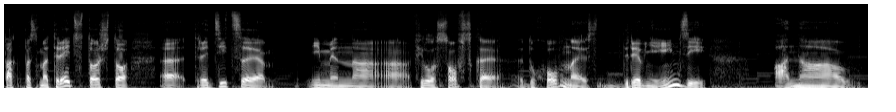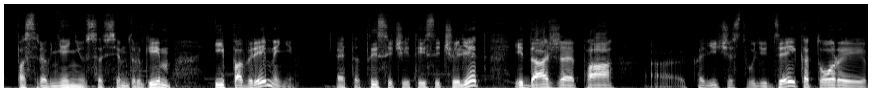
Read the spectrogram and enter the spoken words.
так посмотреть, то, что э, традиция именно э, философская, духовная Древней Индии, она по сравнению со всем другим и по времени, это тысячи и тысячи лет, и даже по э, количеству людей, которые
